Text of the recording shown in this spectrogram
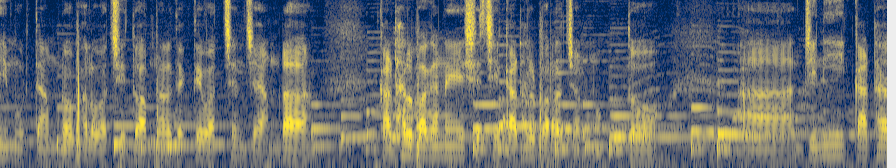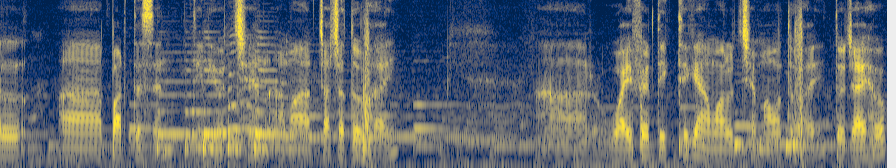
এই মুহূর্তে আমরাও ভালো আছি। তো আপনারা দেখতে পাচ্ছেন যে আমরা কাঁঠাল বাগানে এসেছি কাঁঠাল পাড়ার জন্য। তো যিনি কাঁঠাল পারতেছেন তিনি হচ্ছেন আমার চাচাতো ভাই। আর ওয়াইফের দিক থেকে আমার হচ্ছে মামাতো ভাই। তো যাই হোক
